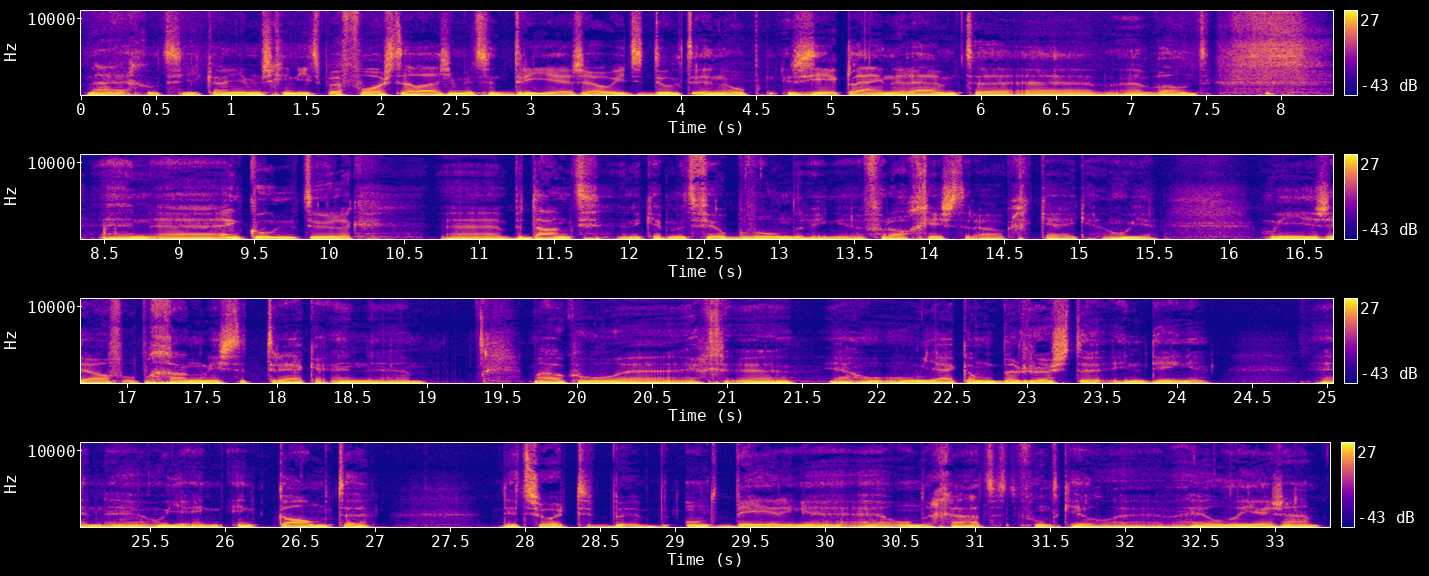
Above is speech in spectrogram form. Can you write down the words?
nou ja, goed. Je kan je misschien iets bij voorstellen als je met z'n drieën zoiets doet en op een zeer kleine ruimte woont. En, en Koen natuurlijk. Eh, bedankt. En ik heb met veel bewondering, eh, vooral gisteren ook, gekeken. Hoe je, hoe je jezelf op gang wist te trekken. En, eh, maar ook hoe, eh, ja, hoe, hoe jij kan berusten in dingen. En hoe je in, in kalmte dit soort be- be- ontberingen ondergaat. Dat vond ik heel, heel leerzaam.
